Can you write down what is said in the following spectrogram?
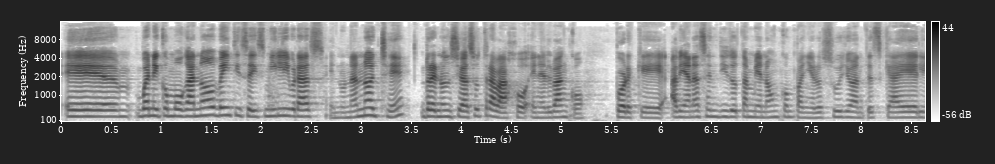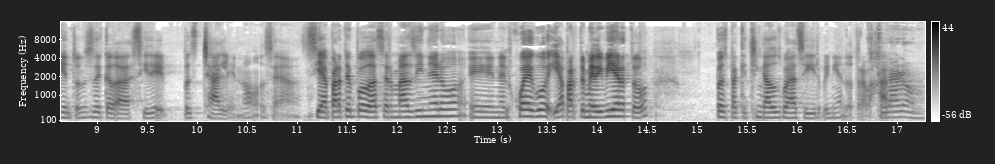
Eh, bueno, y como ganó 26 mil libras en una noche, renunció a su trabajo en el banco porque habían ascendido también a un compañero suyo antes que a él y entonces se quedó así de, pues chale, ¿no? O sea, si aparte puedo hacer más dinero en el juego y aparte me divierto, pues para qué chingados voy a seguir viniendo a trabajar. Claro.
